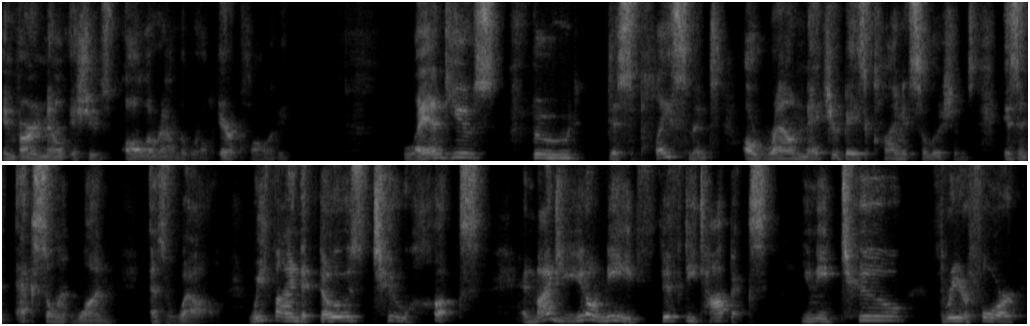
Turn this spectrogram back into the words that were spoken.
environmental issues all around the world, air quality. Land use, food, displacement around nature-based climate solutions is an excellent one as well. We find that those two hooks, and mind you, you don't need 50 topics. You need two, three or four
